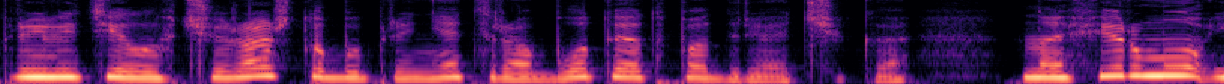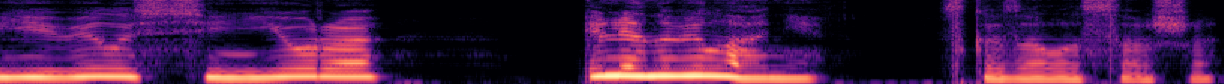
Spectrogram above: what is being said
прилетела вчера, чтобы принять работы от подрядчика. На ферму явилась сеньора Елена Вилани, сказала Саша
